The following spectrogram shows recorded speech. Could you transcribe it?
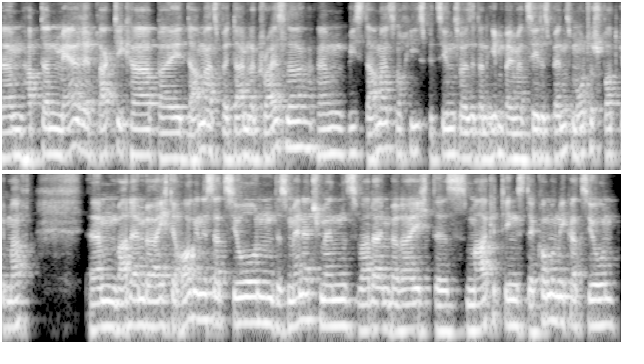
ähm, habe dann mehrere Praktika bei damals bei Daimler Chrysler, ähm, wie es damals noch hieß, beziehungsweise dann eben bei Mercedes-Benz Motorsport gemacht. Ähm, war da im Bereich der Organisation, des Managements, war da im Bereich des Marketings, der Kommunikation.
